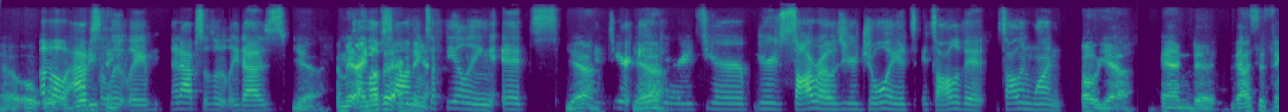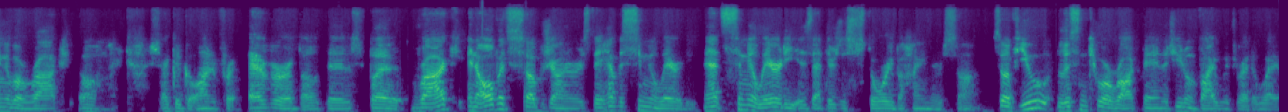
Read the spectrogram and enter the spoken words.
Uh, oh, absolutely. It absolutely does. Yeah. I mean, I know that song, it's a feeling. It's yeah. It's your yeah. anger. It's your your sorrows, your joy. It's it's all of it. It's all in one. Oh yeah, and uh, that's the thing about rock. Oh my gosh, I could go on forever about this. But rock and all of its subgenres, they have a similarity. And that similarity is that there's a story behind their song. So if you listen to a rock band that you don't vibe with right away,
